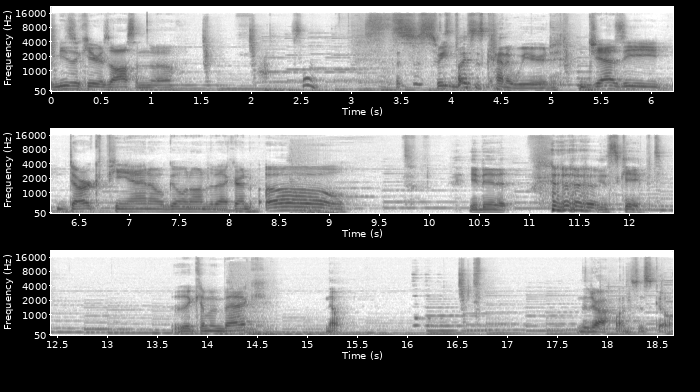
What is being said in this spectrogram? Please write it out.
The music here is awesome though. So, Sweet this place is kind of weird. jazzy dark piano going on in the background. Oh, You did it. you escaped. is it coming back? No. The drop ones just go.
